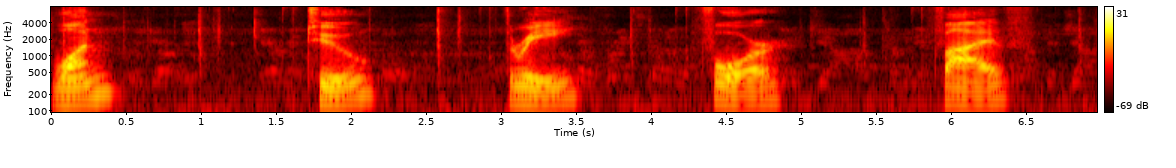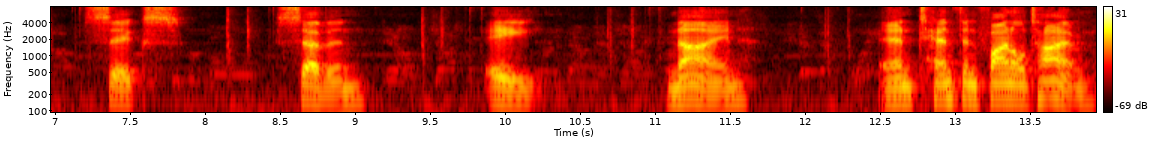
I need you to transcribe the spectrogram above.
One, two, three, four, five, six, seven, eight, nine, and tenth and final time.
